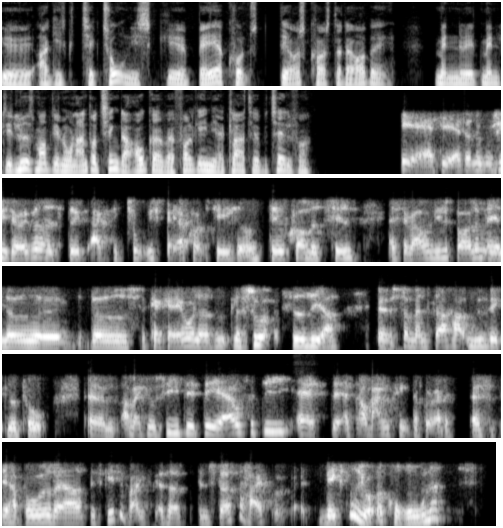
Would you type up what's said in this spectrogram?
øh, arkitektonisk øh, bagerkunst, det også koster derop af. Men, øh, men det lyder som om, det er nogle andre ting, der afgør, hvad folk egentlig er klar til at betale for. Ja, det er der. Nu kan sige, det har jo ikke været et stykke arkitektonisk bærekunst hele tiden. Det er jo kommet til. Altså, det var jo en lille bolle med noget, øh, noget kakao eller glasur tidligere, øh, som man så har udviklet på. Øh, og man kan jo sige, det, det er jo fordi, at øh, at der er mange ting, der gør det. Altså, det har både været, det skete faktisk, altså den største hype vækstede jo under corona.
